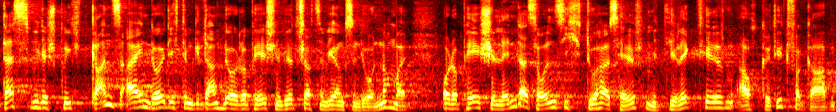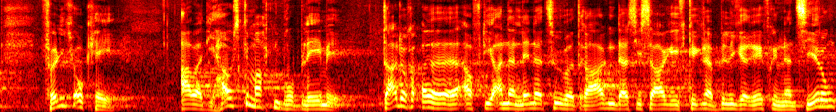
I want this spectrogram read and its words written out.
das widerspricht ganz eindeutig dem Gedanken der Europäischen Wirtschafts- und Währungsunion. Nochmal, europäische Länder sollen sich durchaus helfen mit Direkthilfen, auch Kreditvergaben. Völlig okay. Aber die hausgemachten Probleme dadurch äh, auf die anderen Länder zu übertragen, dass ich sage, ich kriege eine billige Refinanzierung,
